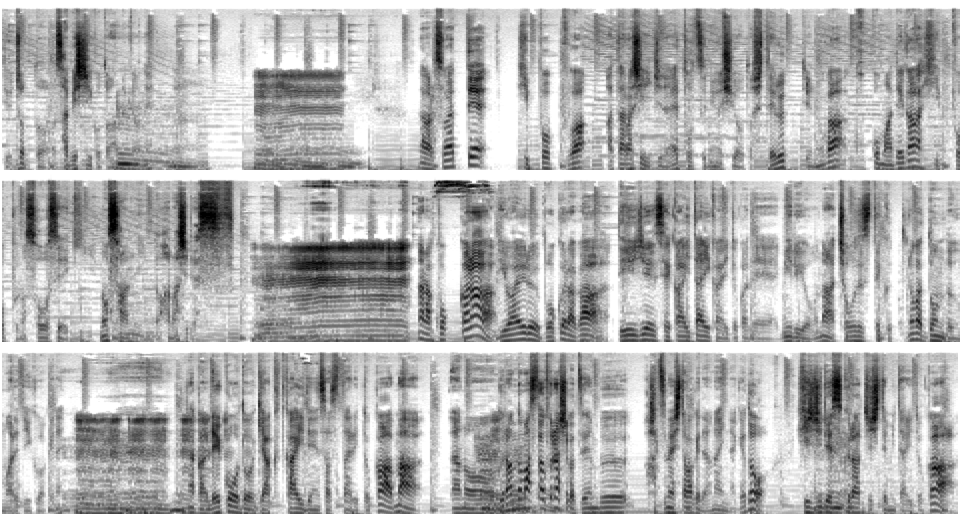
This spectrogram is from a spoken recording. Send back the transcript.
ていう、ちょっと寂しいことなんだけどね。うんうん。うーん。だからそうやって、ヒップホップは新しい時代へ突入しようとしてるっていうのが、ここまでがヒップホップの創世期の3人の話です。うーん。だからこっから、いわゆる僕らが DJ 世界大会とかで見るような超絶テクっていうのがどんどん生まれていくわけね。なんかレコードを逆回転させたりとか、まあ、あの、うんグランドマスターフラッシュが全部発明したわけではないんだけど、肘でスクラッチしてみたりとか、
